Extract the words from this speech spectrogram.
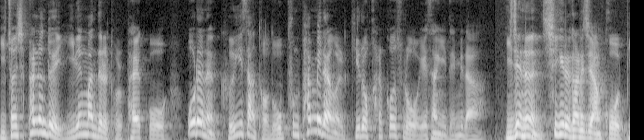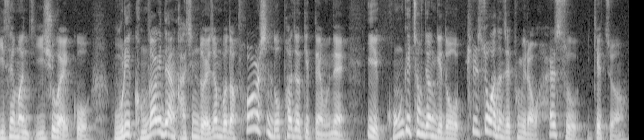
2018년도에 200만 대를 돌파했고 올해는 그 이상 더 높은 판매량을 기록할 것으로 예상이 됩니다. 이제는 시기를 가리지 않고 미세먼지 이슈가 있고 우리 건강에 대한 관심도 예전보다 훨씬 높아졌기 때문에 이 공기청정기도 필수가 된 제품이라고 할 수 있겠죠.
